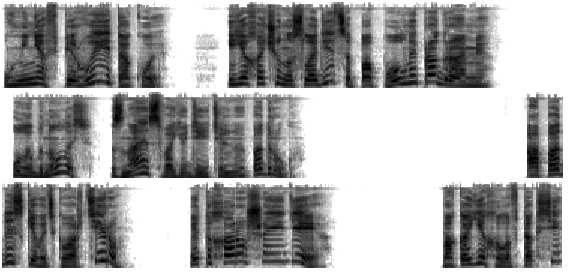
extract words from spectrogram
У меня впервые такое, и я хочу насладиться по полной программе. Улыбнулась, зная свою деятельную подругу. А подыскивать квартиру — это хорошая идея. Пока ехала в такси,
